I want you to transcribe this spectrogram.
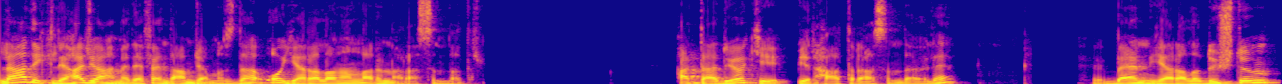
Ladikli Hacı Ahmet Efendi amcamız da o yaralananların arasındadır. Hatta diyor ki bir hatırasında öyle. Ben yaralı düştüm,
